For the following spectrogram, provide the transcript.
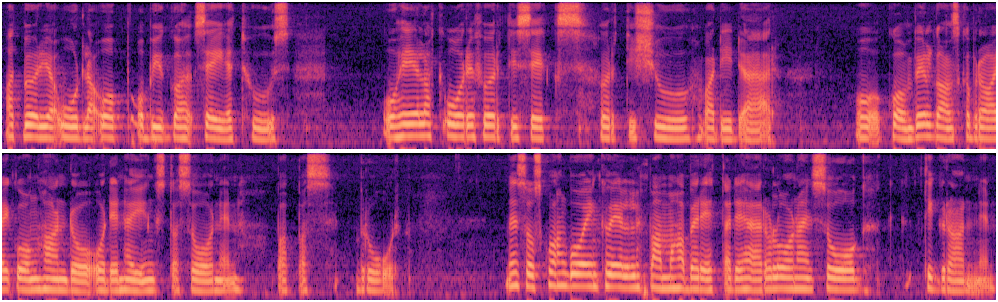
att börja odla upp och bygga sig ett hus. Och hela året 46, 47 var de där och kom väl ganska bra igång han då och den här yngsta sonen, pappas bror. Men så skulle han gå en kväll, mamma har berättat det här, och låna en såg till grannen.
